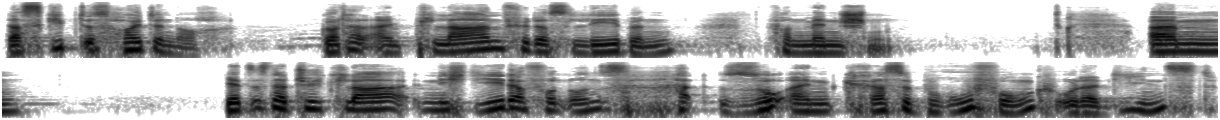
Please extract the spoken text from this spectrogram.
Das gibt es heute noch. Gott hat einen Plan für das Leben von Menschen. Ähm, jetzt ist natürlich klar, nicht jeder von uns hat so eine krasse Berufung oder Dienst.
